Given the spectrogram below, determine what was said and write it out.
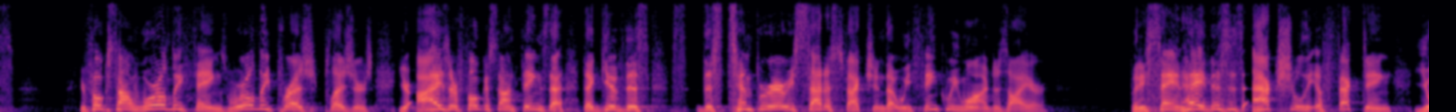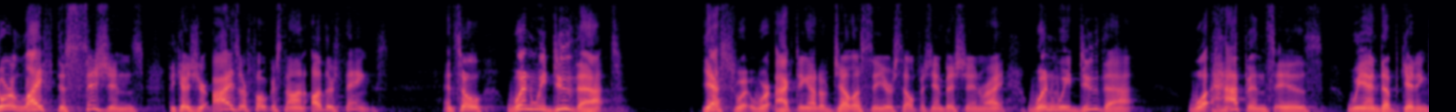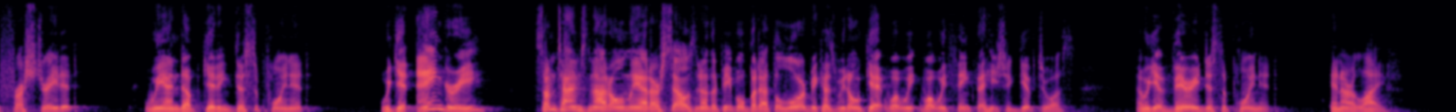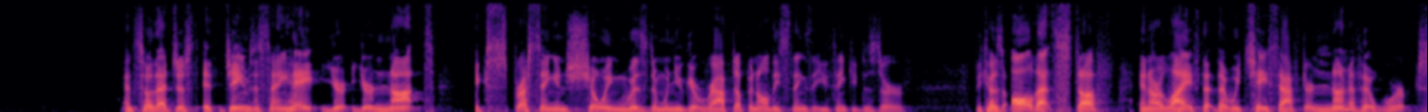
You're focused on worldly things, worldly pleasures. Your eyes are focused on things that, that give this, this temporary satisfaction that we think we want or desire. But he's saying, hey, this is actually affecting your life decisions because your eyes are focused on other things. And so when we do that, yes, we're acting out of jealousy or selfish ambition, right? When we do that, what happens is we end up getting frustrated we end up getting disappointed. We get angry, sometimes not only at ourselves and other people, but at the Lord because we don't get what we, what we think that He should give to us. And we get very disappointed in our life. And so that just, it, James is saying, hey, you're, you're not expressing and showing wisdom when you get wrapped up in all these things that you think you deserve. Because all that stuff in our life that, that we chase after, none of it works.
